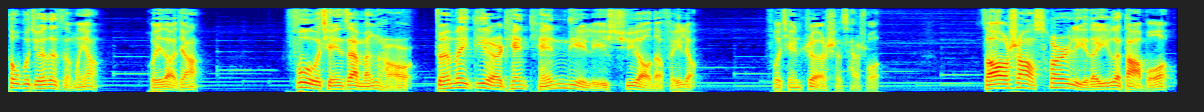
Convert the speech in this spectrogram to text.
都不觉得怎么样。回到家，父亲在门口准备第二天田地里需要的肥料。父亲这时才说：“早上村里的一个大伯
